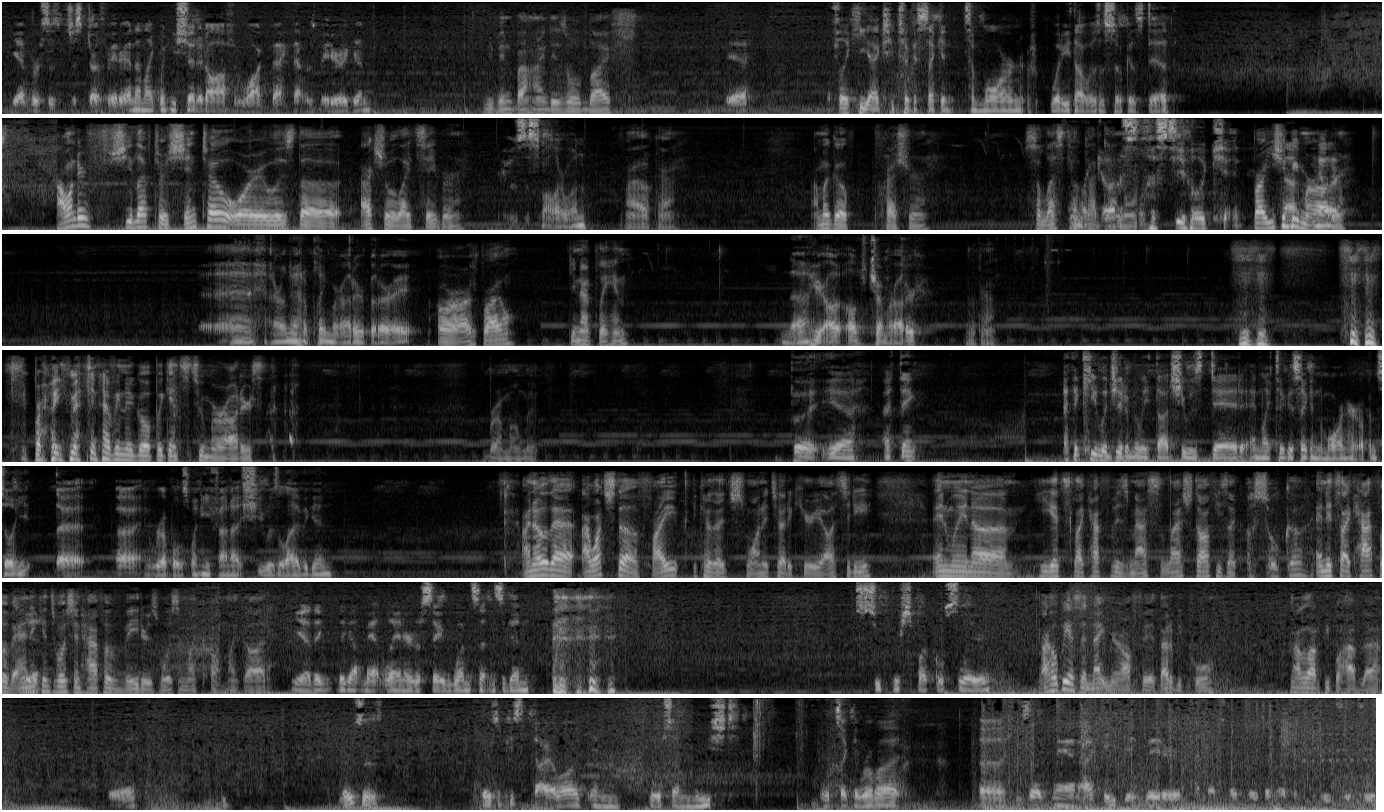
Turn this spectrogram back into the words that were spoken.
Yeah, versus just Darth Vader. And then like when he shut it off and walked back, that was Vader again. Leaving behind his old life. Yeah. I feel like he actually took a second to mourn what he thought was Ahsoka's death. I wonder if she left her shoto or it was the actual lightsaber. It was the smaller one. Ah, okay. I'm gonna go pressure. Celestial, Oh goddamn god, it. Celestial again. Bro, you should be No, no. Marauder. Uh, I don't really know how to play Marauder, but alright. Or Archvile. Do you know how to play him? No, here, I'll, I'll try Marauder. Okay. Bro, imagine having to go up against two Marauders. Bro, moment. But yeah, I think I think he legitimately thought she was dead and like took a second to mourn her up until he that uh, in Rebels when he found out she was alive again. I know that I watched the fight because I just wanted to out of curiosity. And when um, he gets like half of his mask lashed off, he's like Ahsoka, and it's like half of Anakin's voice and half of Vader's voice. I'm like, oh my god. Yeah, they they got Matt Lanter to say one sentence again. Super Sparkle Slayer. I hope he has a nightmare outfit. That'd be cool. Not a lot of people have that. Yeah. There's a there's a piece of dialogue in Force Unleashed it's like the robot. Uh, he's like, man, I hate being Vader, and that's like, there's like, hates it too.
